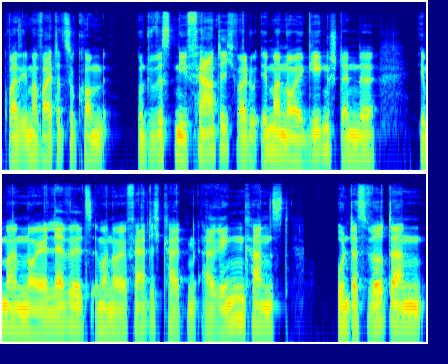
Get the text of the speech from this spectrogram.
quasi immer weiterzukommen und du wirst nie fertig, weil du immer neue Gegenstände, immer neue Levels, immer neue Fertigkeiten erringen kannst. Und das wird dann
